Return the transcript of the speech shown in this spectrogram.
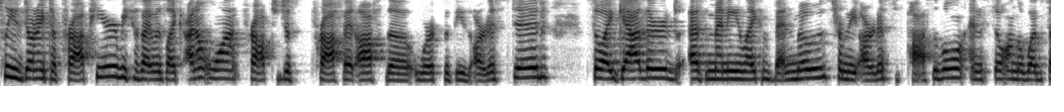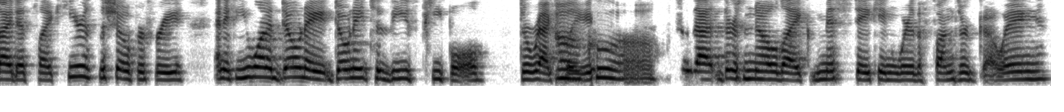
please donate to prop here because I was like I don't want prop to just profit off the work that these artists did. So I gathered as many like Venmos from the artists as possible, and so on the website it's like here's the show for free, and if you want to donate, donate to these people directly. Oh, cool. So that there's no like mistaking where the funds are going.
